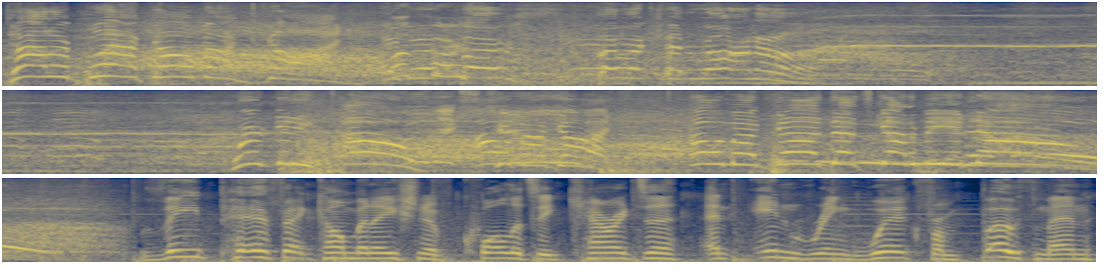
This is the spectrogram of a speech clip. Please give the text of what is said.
Tyler Black, oh my God! Reverse. Hurricanrana! Where did he go? Next Oh two. Oh my God! Oh my God, that's gotta be a no! The perfect combination of quality character and in-ring work from both men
